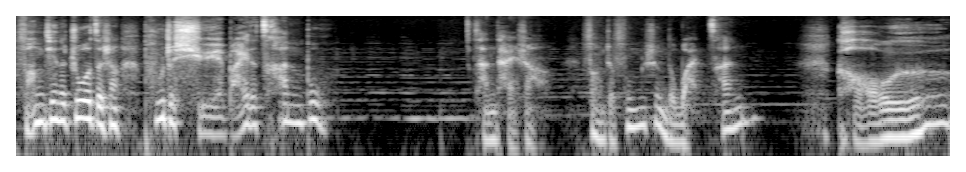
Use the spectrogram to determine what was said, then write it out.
房间的桌子上铺着雪白的餐布，餐台上放着丰盛的晚餐，烤鹅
